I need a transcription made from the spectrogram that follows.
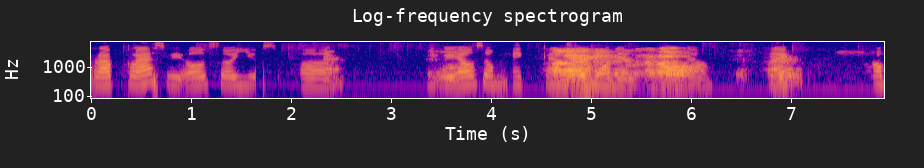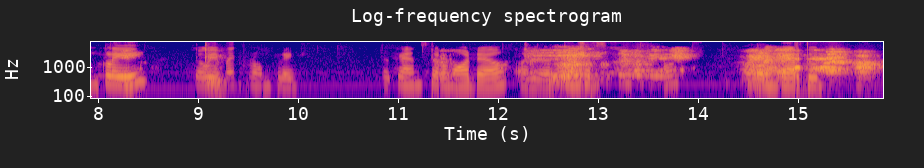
craft class, we also use uh, we we also make cancer model model like from clay. So we make from clay the cancer model, uh, the cancer cell compared to cell.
